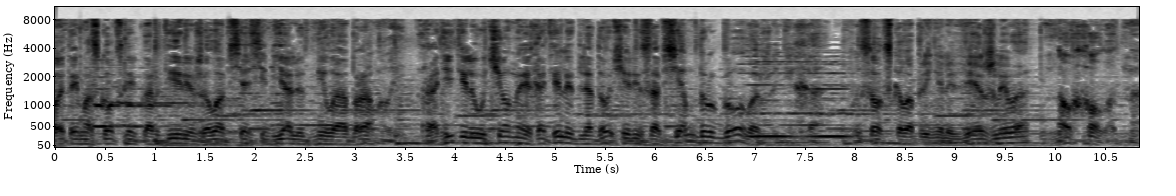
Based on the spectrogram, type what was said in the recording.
В этой московской квартире жила вся семья Людмилы Абрамовой. Родители ученые хотели для дочери совсем другого жениха. Высоцкого приняли вежливо, но холодно.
